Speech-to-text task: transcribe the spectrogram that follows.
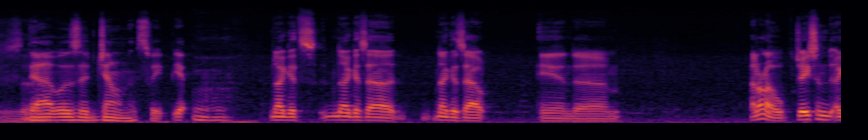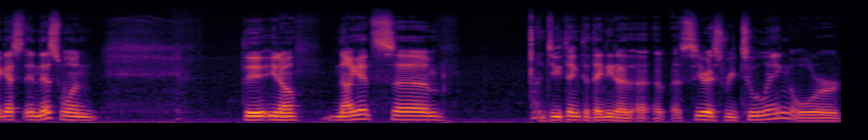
Is, uh, That was a gentleman's sweep. Yep. Nuggets Nuggets out Nuggets out, and um, I don't know, Jason. I guess in this one, the you know Nuggets. Um, do you think that they need a, a, a serious retooling or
